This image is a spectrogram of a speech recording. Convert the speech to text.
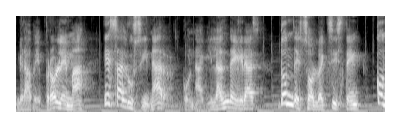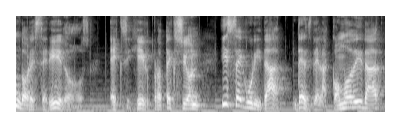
Grave problema es alucinar con águilas negras donde solo existen cóndores heridos, exigir protección y seguridad desde la comodidad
